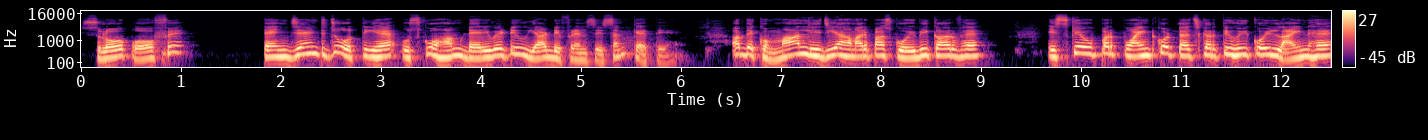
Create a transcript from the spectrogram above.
slope of tangent जो होती है, उसको हम डेरिवेटिव या डिफ्रेंसिएशन कहते हैं। अब देखो, मान लीजिए हमारे पास कोई भी कर्व है। इसके ऊपर पॉइंट को टच करती हुई कोई लाइन है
